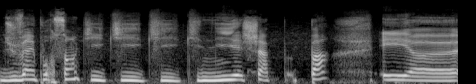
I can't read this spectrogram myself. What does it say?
du 20% qui qui qui, qui n'y échappent pas. Et, euh,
